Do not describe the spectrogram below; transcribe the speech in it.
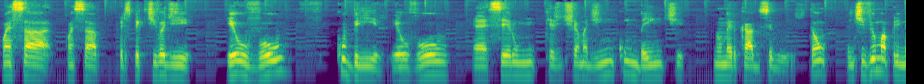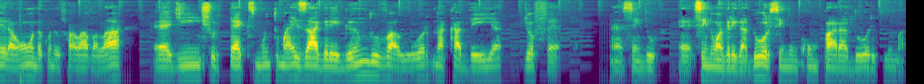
com essa com essa perspectiva de eu vou cobrir, eu vou é, ser um que a gente chama de incumbente no mercado de seguros. Então, a gente viu uma primeira onda quando eu falava lá é, de insurtechs muito mais agregando valor na cadeia de oferta, né? sendo, é, sendo um agregador, sendo um comparador e tudo mais.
